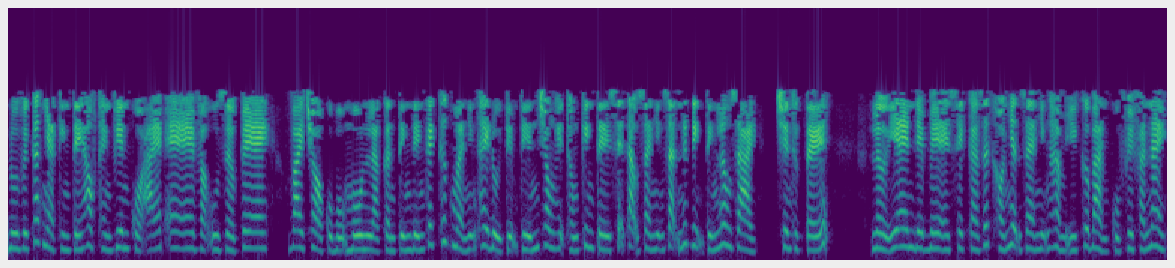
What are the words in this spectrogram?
Đối với các nhà kinh tế học thành viên của AFEE và UZPE, vai trò của bộ môn là cần tính đến cách thức mà những thay đổi tiệm tiến trong hệ thống kinh tế sẽ tạo ra những dạng nứt định tính lâu dài. Trên thực tế, LINDBECK rất khó nhận ra những hàm ý cơ bản của phê phán này.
